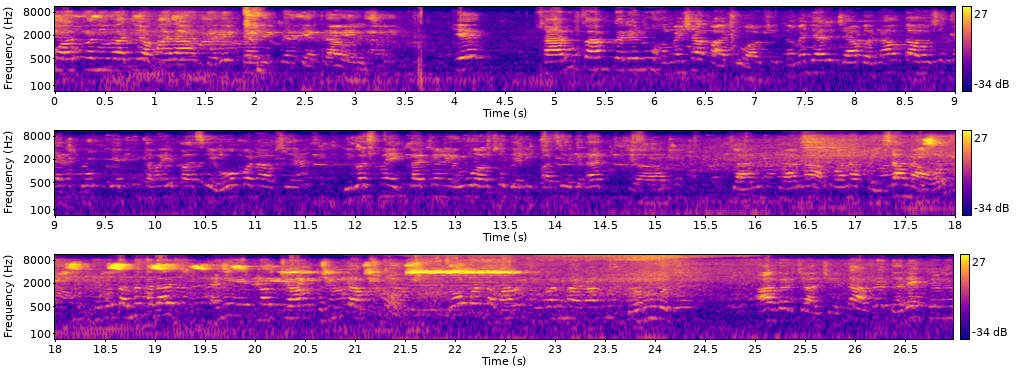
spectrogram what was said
મહત્વની વાત જે અમારા દરેક ડાયરેક્ટર કહેતા હોય છે કે સારું કામ કરેલું હંમેશા પાછું આવશે. તમે જ્યારે ચા બનાવતા હો છો, ત્યારે કોઈક વ્યક્તિ તમારી પાસે એવો પણ આવશે, દિવસમાં એકાદ જણ એવું આવશે જેની પાસે કદાચ ચાના આપવાના પૈસા ના હોય, તો તમે કદાચ એને એક કપ ચા ફ્રી આપશો તો પણ તમારું જીવનમાં એનાથી ઘણું બધું આગળ ચાલશે. એટલે આપણે દરેક જણે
